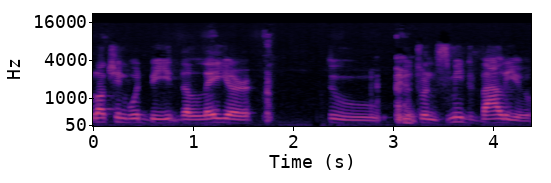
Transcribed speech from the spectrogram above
Blockchain would be the layer to, to transmit value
